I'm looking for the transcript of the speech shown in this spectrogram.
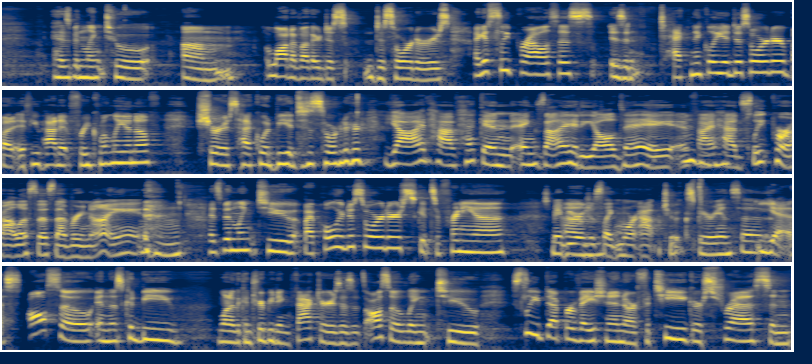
has been linked to um, a lot of other dis- disorders. I guess sleep paralysis isn't technically a disorder, but if you had it frequently enough, sure as heck would be a disorder. yeah i'd have heckin' anxiety all day if i mm-hmm. had sleep paralysis every night mm-hmm. It's been linked to bipolar disorder, schizophrenia, so maybe you're just um, like more apt to experience it Yes. Also, and this could be one of the contributing factors, is it's also linked to sleep deprivation or fatigue or stress. And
